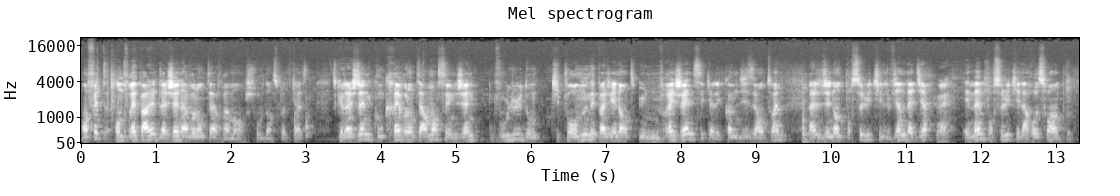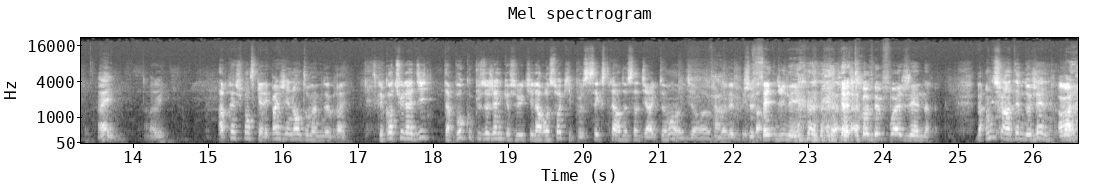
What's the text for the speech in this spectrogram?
en fait, on devrait parler de la gêne involontaire vraiment, je trouve, dans ce podcast. Parce que la gêne qu'on crée volontairement, c'est une gêne voulue, donc qui pour nous n'est pas gênante. Une vraie gêne, c'est qu'elle est, comme disait Antoine, elle est gênante pour celui qui vient de la dire, Ouais. et même pour celui qui la reçoit un peu. Ouais, ah bah oui. Après, je pense qu'elle est pas gênante au même degré. Parce que quand tu l'as dit, t'as beaucoup plus de gêne que celui qui la reçoit, qui peut s'extraire de ça directement et dire euh, vous m'avez pris. Je Enfin, saigne du nez. Il y a trop de fois gêne. bah, on est sur un thème de gêne. Ah, Voilà.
